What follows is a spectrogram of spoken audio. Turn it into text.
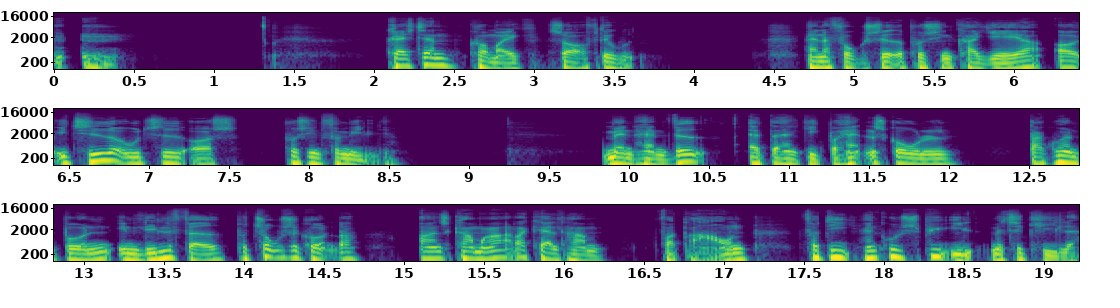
Christian kommer ikke så ofte ud. Han er fokuseret på sin karriere, og i tid og utid også på sin familie. Men han ved, at da han gik på handelsskolen, der kunne han bunde en lille fad på to sekunder, og hans kammerater kaldte ham for dragen, fordi han kunne spy ild med tequila.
